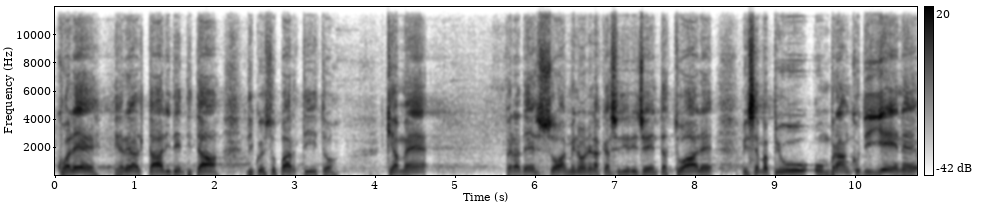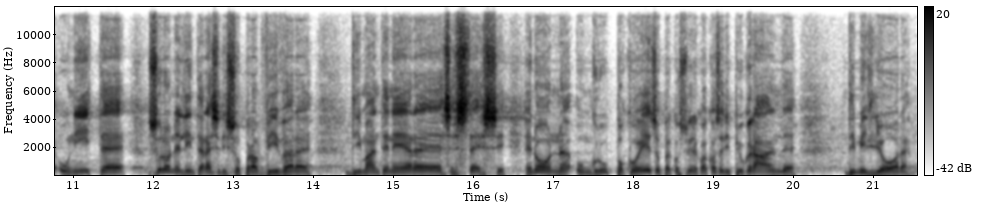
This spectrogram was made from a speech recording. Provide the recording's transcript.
qual è in realtà l'identità di questo partito, che a me per adesso, almeno nella classe dirigente attuale, mi sembra più un branco di iene unite solo nell'interesse di sopravvivere, di mantenere se stessi e non un gruppo coeso per costruire qualcosa di più grande, di migliore.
